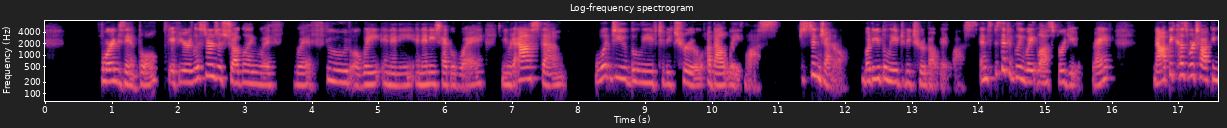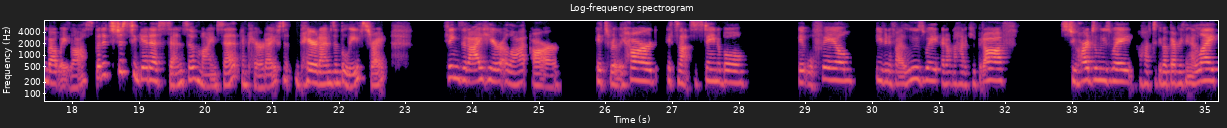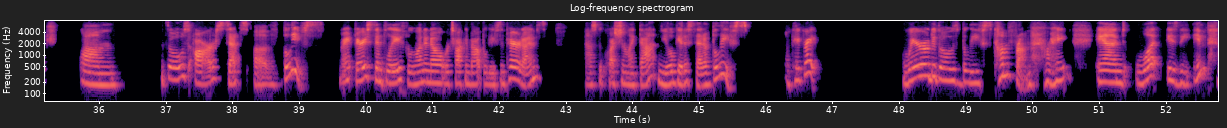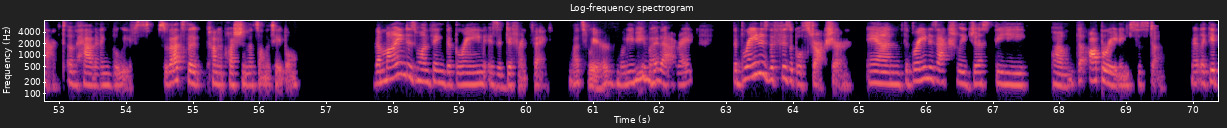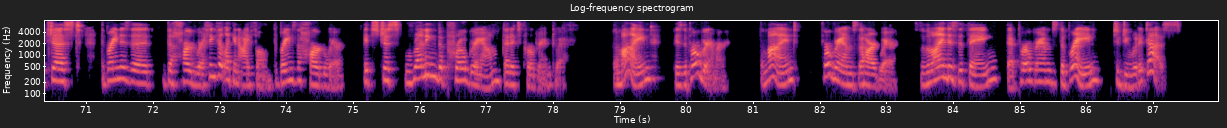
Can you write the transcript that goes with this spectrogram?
For example, if your listeners are struggling with with food or weight in any in any type of way, you would ask them, what do you believe to be true about weight loss? Just in general, what do you believe to be true about weight loss? And specifically weight loss for you, right? Not because we're talking about weight loss, but it's just to get a sense of mindset and paradigms, paradigms and beliefs, right? Things that I hear a lot are it's really hard, it's not sustainable, it will fail. Even if I lose weight, I don't know how to keep it off. It's too hard to lose weight. I'll have to give up everything I like. Um, those are sets of beliefs, right? Very simply, if we want to know what we're talking about, beliefs and paradigms, ask a question like that and you'll get a set of beliefs. Okay, great where do those beliefs come from right? And what is the impact of having beliefs? So that's the kind of question that's on the table. The mind is one thing the brain is a different thing. That's weird. What do you mean by that right? The brain is the physical structure and the brain is actually just the um, the operating system right? Like it just the brain is the the hardware. Think of it like an iphone. The brain's the hardware it's just running the program that it's programmed with. The mind is the programmer. The mind programs the hardware. So the mind is the thing that programs the brain to do what it does.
